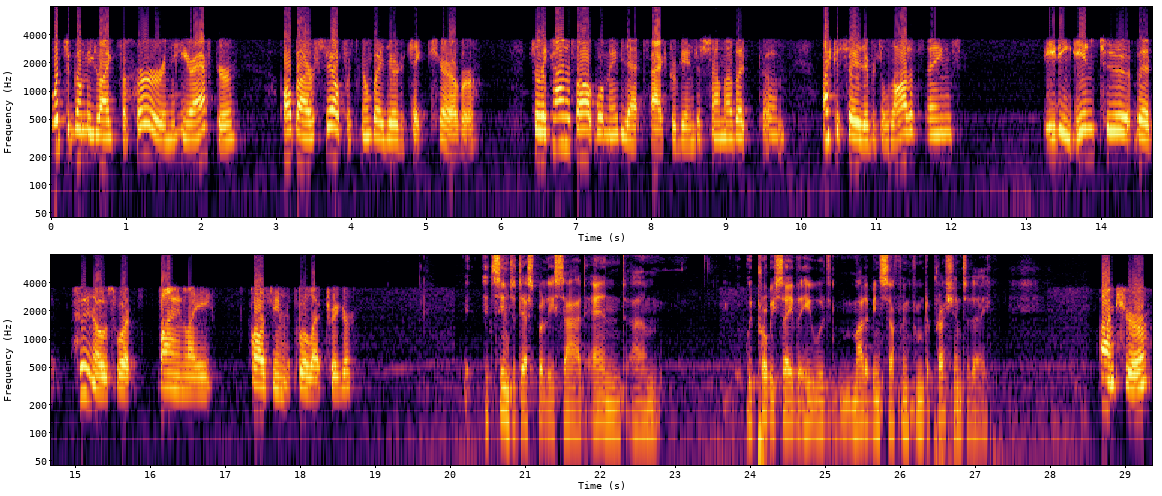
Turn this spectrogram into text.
what's it going to be like for her in the hereafter, all by herself with nobody there to take care of her. So they kind of thought, well, maybe that factored into some of it. Um, like I say, there was a lot of things feeding into it, but who knows what finally caused him to pull that trigger. It, it seems a desperately sad end. Um, we'd probably say that he would might have been suffering from depression today. I'm sure.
